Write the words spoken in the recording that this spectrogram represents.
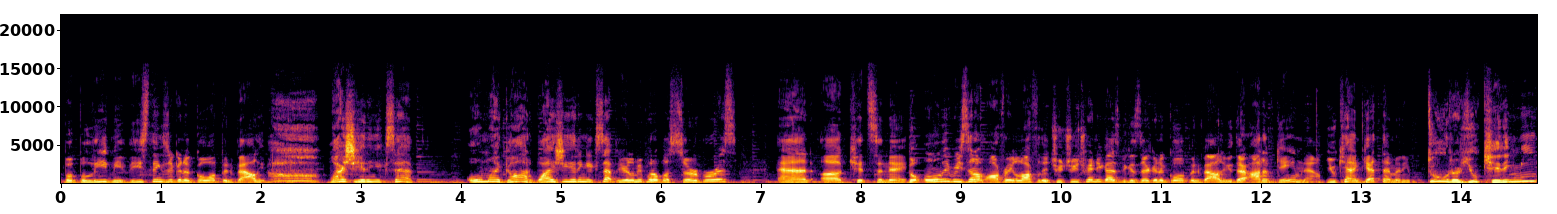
but believe me, these things are gonna go up in value. why is she hitting accept? Oh my god, why is she hitting accept? Here, let me put up a Cerberus and a Kitsune. The only reason I'm offering a lot for the Choo Choo train, you guys, because they're gonna go up in value. They're out of game now. You can't get them anymore. Dude, are you kidding me?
